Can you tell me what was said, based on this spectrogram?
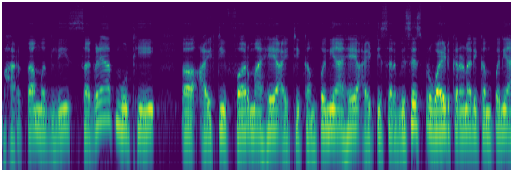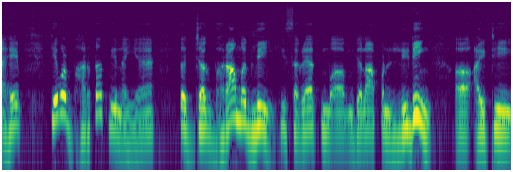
भारतामधली सगळ्यात मोठी आय टी फर्म आहे आय टी कंपनी आहे आय टी सर्व्हिसेस प्रोव्हाइड करणारी कंपनी आहे केवळ भारतातली नाही आहे तर जगभरामधली ही सगळ्यात ज्याला आपण लिडिंग आय टी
